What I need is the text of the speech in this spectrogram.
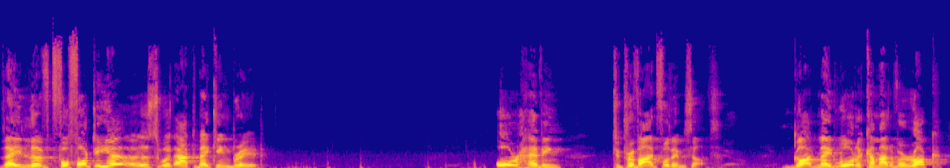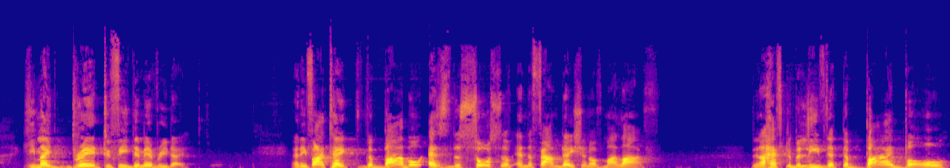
they lived for 40 years without making bread or having to provide for themselves. God made water come out of a rock, He made bread to feed them every day. And if I take the Bible as the source of and the foundation of my life, then I have to believe that the Bible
